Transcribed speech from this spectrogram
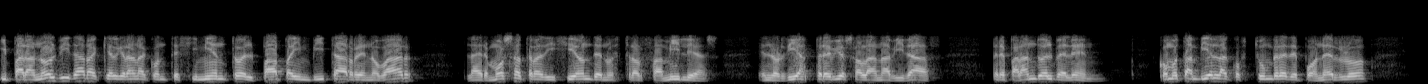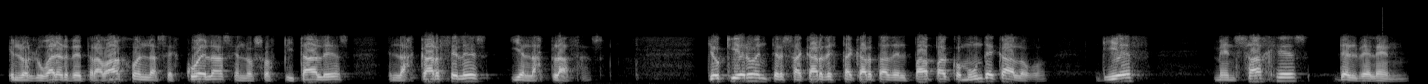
Y para no olvidar aquel gran acontecimiento, el Papa invita a renovar la hermosa tradición de nuestras familias en los días previos a la Navidad, preparando el Belén, como también la costumbre de ponerlo en los lugares de trabajo, en las escuelas, en los hospitales, en las cárceles y en las plazas. Yo quiero entresacar de esta carta del Papa como un decálogo diez mensajes del Belén.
